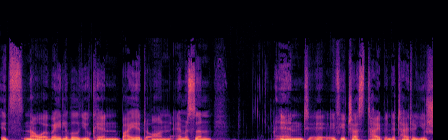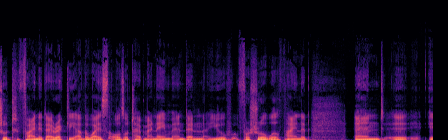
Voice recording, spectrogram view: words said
it's now available. You can buy it on Amazon and if you just type in the title you should find it directly. Otherwise also type my name and then you for sure will find it. And uh,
